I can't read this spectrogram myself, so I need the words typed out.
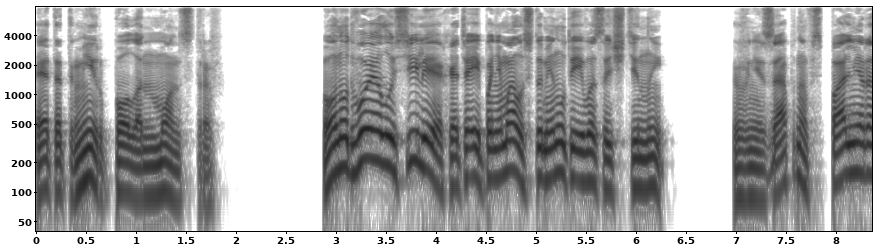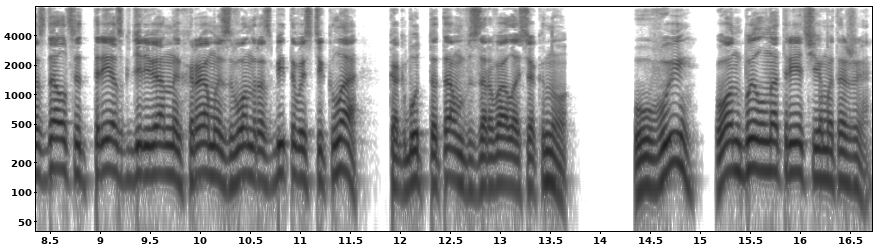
Этот мир полон монстров. Он удвоил усилия, хотя и понимал, что минуты его сочтены. Внезапно в спальне раздался треск деревянных рам и звон разбитого стекла, как будто там взорвалось окно. Увы, он был на третьем этаже.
